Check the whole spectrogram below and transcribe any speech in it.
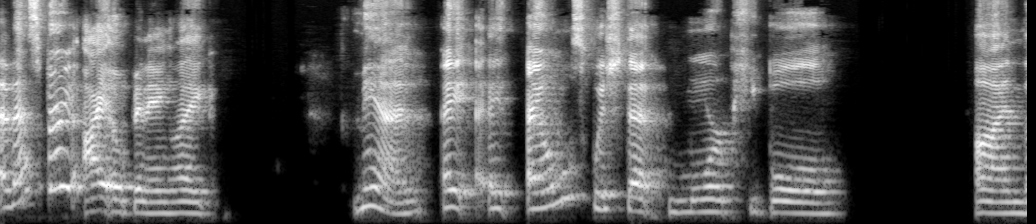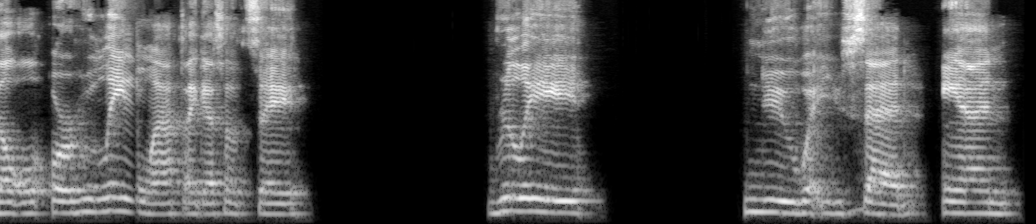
And that's very eye opening. Like, man, I, I I almost wish that more people on the or who lean left, I guess I would say, really knew what you said. And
